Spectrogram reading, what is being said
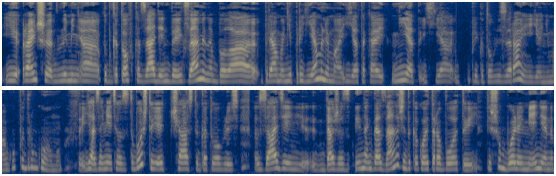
И раньше для меня подготовка за день до экзамена была прямо неприемлема, и я такая, нет, я приготовлюсь заранее, я не могу по-другому. Я заметила за тобой, что я часто готовлюсь за день, даже иногда за ночь до какой-то работы, пишу более-менее на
